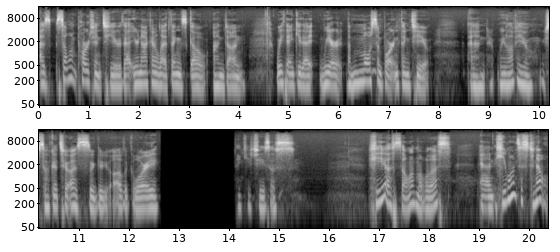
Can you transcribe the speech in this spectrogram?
as so important to you that you're not going to let things go undone. We thank you that we are the most important thing to you. And we love you. You're so good to us. We give you all the glory. Thank you, Jesus. He is so in love with us. And he wants us to know.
